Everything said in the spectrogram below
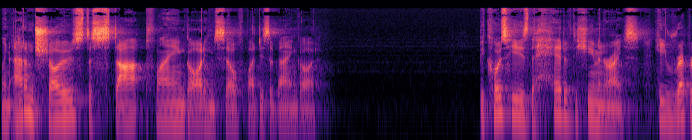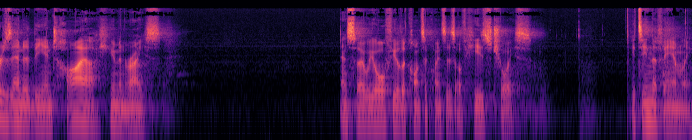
When Adam chose to start playing God himself by disobeying God, because he is the head of the human race, he represented the entire human race. And so we all feel the consequences of his choice. It's in the family.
